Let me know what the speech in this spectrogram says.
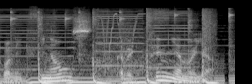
chronique finance avec Premia Moya.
